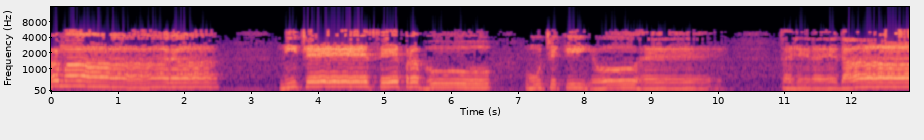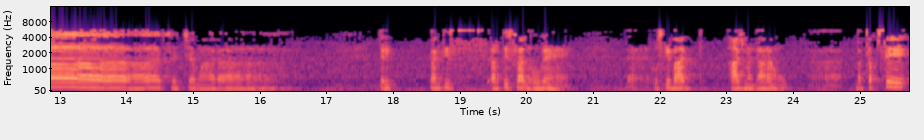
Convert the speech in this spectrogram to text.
हमारा नीचे से प्रभु ऊंच की यो है। कह रहे दास चमारा। करीब पैंतीस अड़तीस साल हो गए हैं। उसके बाद आज मैं गा रहा हूँ। बस सबसे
